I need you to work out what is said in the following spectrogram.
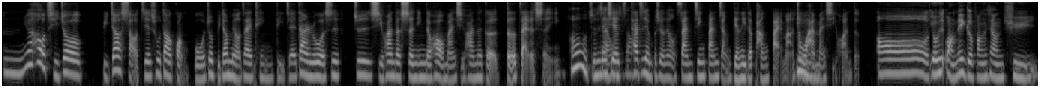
嗯，因为后期就比较少接触到广播，就比较没有在听 DJ，但如果是就是喜欢的声音的话，我蛮喜欢那个德仔的声音。哦，就是那些他之前不是有那种三金颁奖典礼的旁白嘛，就我还嗯蛮喜欢的。哦，有往那个方向去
